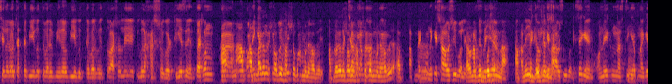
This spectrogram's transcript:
ছেলেরাও চারটে বিয়ে করতে পারবে মেয়েরাও বিয়ে করতে পারবে। তো আসলে এগুলো হাস্যকর ঠিক আছে? তো এখন আপনার কাছে সবই হাস্যকর মনে হবে। আপনার কাছে আচ্ছা, সবই হাস্যকর মনে হবে। আপনাকে হ্যাঁ। অনেকে সাহসী বলে কারণ আপনি? বোঝেন না আপনি বোঝেন না। সাহসী বলে। সেকেন্ড অনেক নাস্তিক আপনাকে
